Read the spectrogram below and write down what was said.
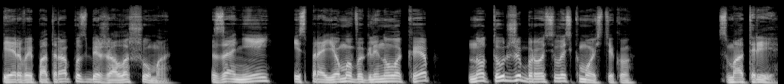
Первой по трапу сбежала шума. За ней из проема выглянула Кэп, но тут же бросилась к мостику. «Смотри»,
